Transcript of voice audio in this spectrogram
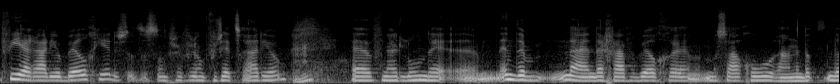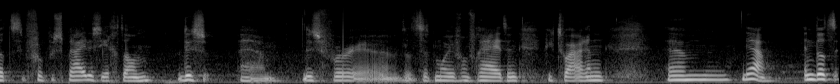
via Radio België, dus dat is dan zo'n zo'n verzetsradio, Mhm. Eh, vanuit Londen. ehm, en, daar, nou, en daar gaven Belgen massaal gehoor aan. En dat, dat verspreidde zich dan. Dus, ehm, dus voor, eh, dat is het mooie van vrijheid en victoire. En, ehm, ja. En, dat,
